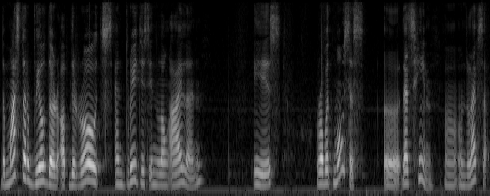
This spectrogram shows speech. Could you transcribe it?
The master builder of the roads and bridges in Long Island is Robert Moses. Uh, that's him uh, on the left side.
